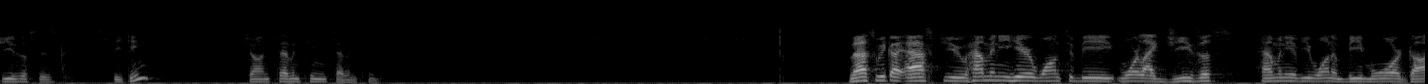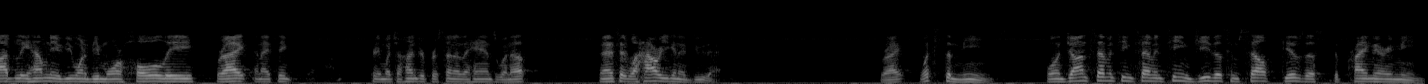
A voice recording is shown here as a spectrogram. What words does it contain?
Jesus is speaking. John 17, 17. Last week I asked you how many here want to be more like Jesus? How many of you want to be more godly? How many of you want to be more holy? Right? And I think pretty much 100% of the hands went up. And I said, well, how are you going to do that? Right? What's the means? Well, in John 17, 17, Jesus himself gives us the primary means.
